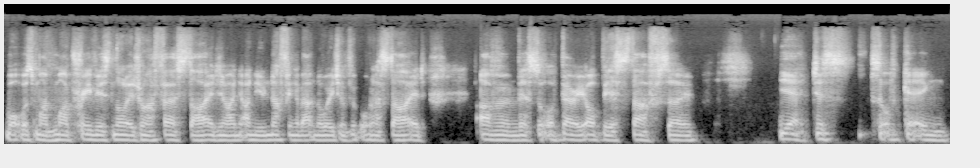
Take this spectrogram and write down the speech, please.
what was my my previous knowledge when I first started. You know, I, I knew nothing about Norwegian football when I started, other than this sort of very obvious stuff. So yeah, just sort of getting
